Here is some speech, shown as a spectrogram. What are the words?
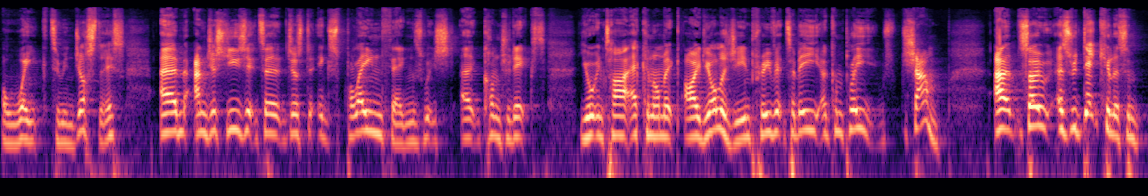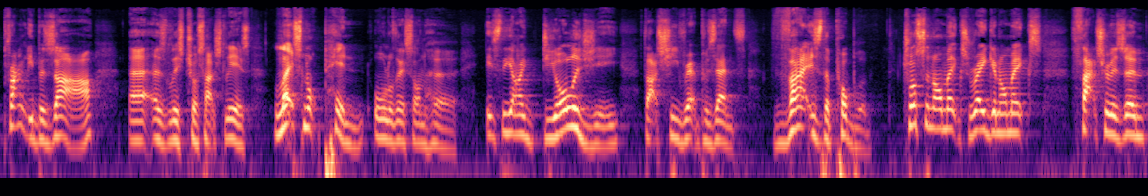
awake to injustice, um, and just use it to just explain things which uh, contradict your entire economic ideology and prove it to be a complete sham. Uh, so, as ridiculous and frankly bizarre uh, as Liz Truss actually is, let's not pin all of this on her. It's the ideology that she represents. That is the problem. Trussonomics, Reaganomics, Thatcherism,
